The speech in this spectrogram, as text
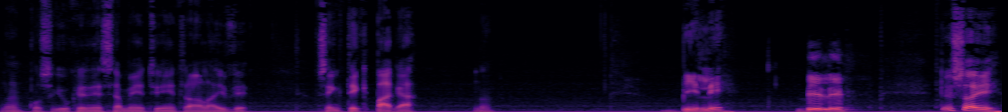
Né? Conseguir o credenciamento e entrar lá e ver. Sem ter que pagar. Né? Beleza? Beleza. Então é isso aí.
